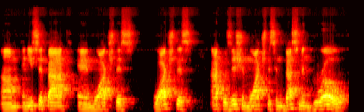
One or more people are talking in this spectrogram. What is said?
um, and you sit back and watch this watch this acquisition, watch this investment grow.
